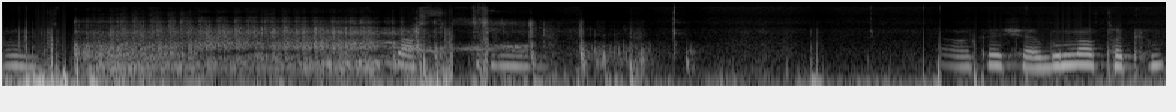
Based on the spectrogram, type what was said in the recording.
Hmm. Arkadaşlar bunlar takım.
